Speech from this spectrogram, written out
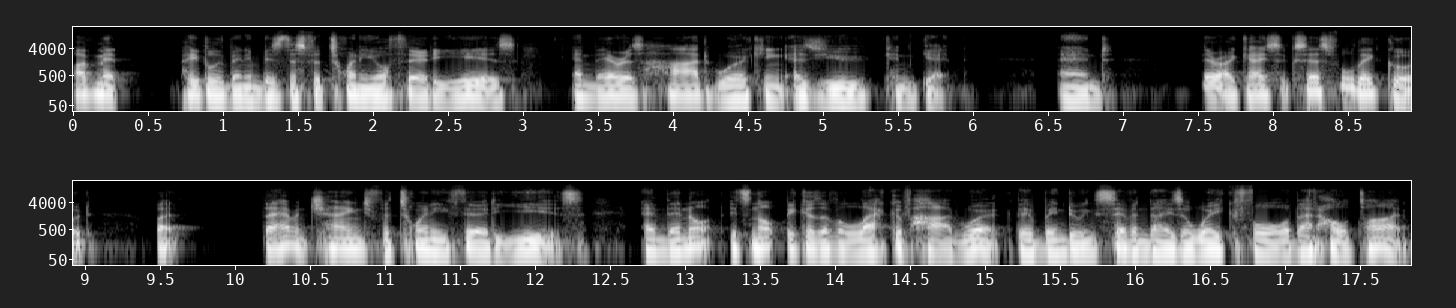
I've met people who've been in business for 20 or 30 years and they're as hardworking as you can get. And they're okay, successful, they're good, but they haven't changed for 20, 30 years. And they're not, it's not because of a lack of hard work. They've been doing seven days a week for that whole time.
